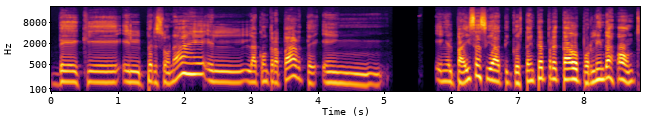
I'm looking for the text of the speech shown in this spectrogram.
de que el personaje, la contraparte en, en, el país asiático está interpretado por Linda Hunt,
